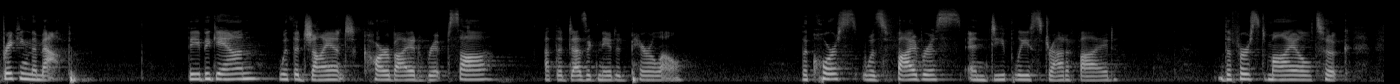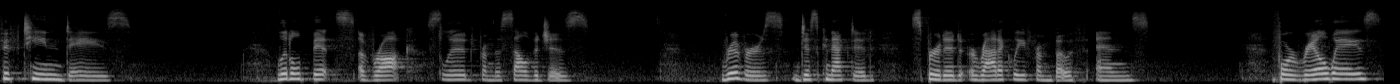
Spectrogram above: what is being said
Breaking the map. They began with a giant carbide rip saw at the designated parallel. The course was fibrous and deeply stratified. The first mile took 15 days. Little bits of rock slid from the selvages. Rivers, disconnected, spurted erratically from both ends. For railways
